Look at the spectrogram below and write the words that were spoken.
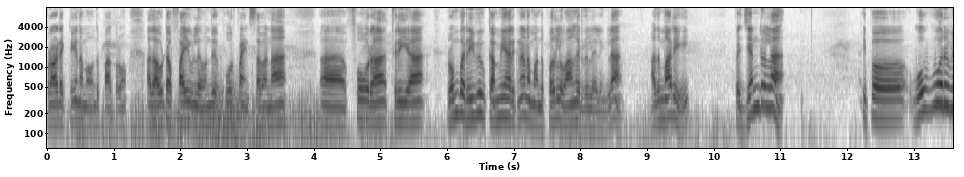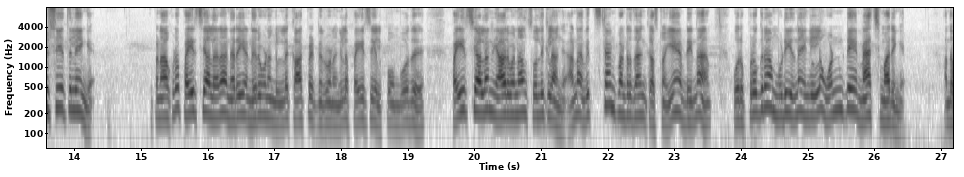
ப்ராடக்ட்டையும் நம்ம வந்து பார்க்குறோம். அது அவுட் ஆஃப் ஃபைவ்ல வந்து ஃபோர் பாயிண்ட் செவனா ஃபோரா த்ரீயா ரொம்ப ரிவ்யூ கம்மியாக இருக்குன்னா நம்ம அந்த பொருள் வாங்குறது இல்லை இல்லைங்களா? அது மாதிரி இப்போ ஜென்ரலாக இப்போது ஒவ்வொரு விஷயத்துலேயுங்க இப்போ நான் கூட பயிற்சியாளராக நிறைய நிறுவனங்களில் கார்ப்பரேட் நிறுவனங்களில் பயிற்சிகள் போகும்போது பயிற்சியாளர்னு யார் வேணாலும் சொல்லிக்கலாங்க. ஆனால் வித் ஸ்டாண்ட் பண்ணுறதாங்க கஷ்டம். ஏன் அப்படின்னா ஒரு ப்ரோக்ராம் முடியுதுன்னா எங்களுக்கெல்லாம் ஒன் டே மேட்ச் மாறிங்க. அந்த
